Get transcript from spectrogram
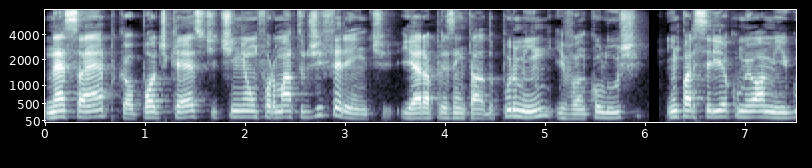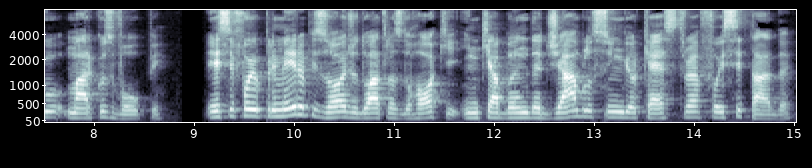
Nessa época, o podcast tinha um formato diferente e era apresentado por mim, Ivan Colucci, em parceria com meu amigo Marcos Volpe. Esse foi o primeiro episódio do Atlas do Rock em que a banda Diablo Swing Orchestra foi citada.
